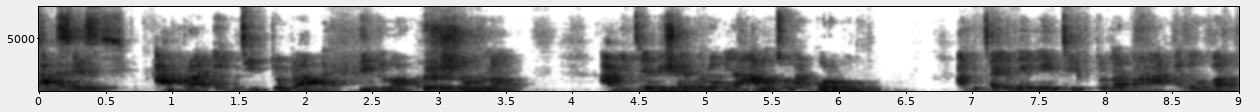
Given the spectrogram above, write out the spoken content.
সাকসেস আমরা এই চিত্রটা দেখলাম শুনলাম। আমি যে বিষয়গুলো নিয়ে আলোচনা করব আমি চাইলে এই চিত্রটা না আঁকালেও পারি।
